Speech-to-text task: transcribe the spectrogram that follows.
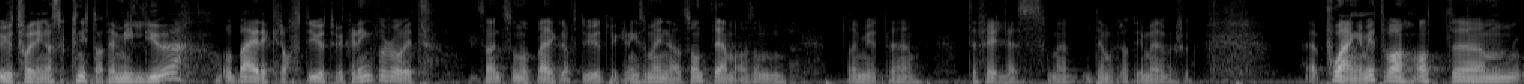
utfordringer knytta til miljø og bærekraftig utvikling. for så vidt. Sånn at Bærekraftig utvikling som enda et sånt tema som har mye til, til felles med demokrati og medborgerskap. Eh, poenget mitt var at um,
